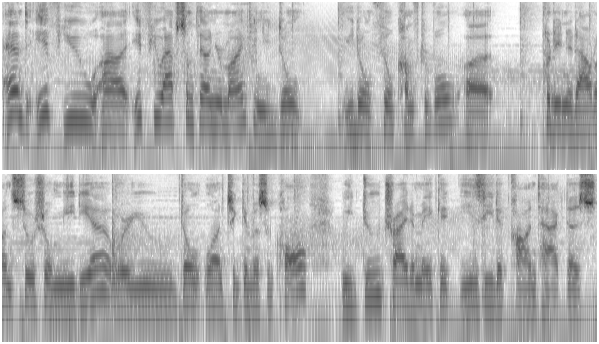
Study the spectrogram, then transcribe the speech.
And if you uh, if you have something on your mind and you don't you don't feel comfortable uh, putting it out on social media, or you don't want to give us a call, we do try to make it easy to contact us.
